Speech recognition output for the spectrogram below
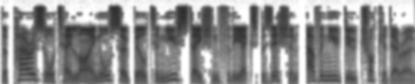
The Paris-Auteuil line also built a new station for the exposition, Avenue du Trocadero.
